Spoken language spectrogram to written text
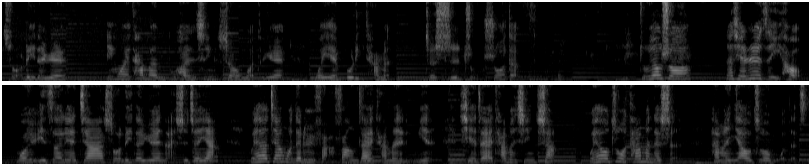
所立的约，因为他们不恒心守我的约，我也不理他们。”这是主说的。主又说：“那些日子以后。”我与以色列家所立的约乃是这样：我要将我的律法放在他们里面，写在他们心上。我要做他们的神，他们要做我的子。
